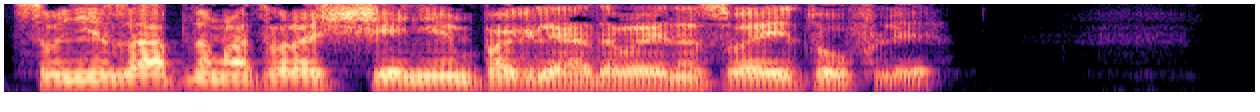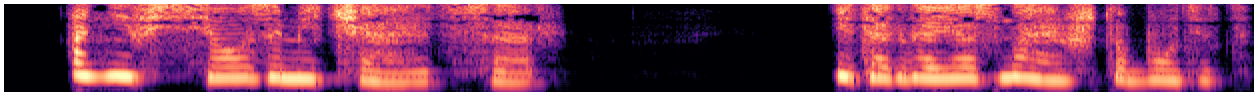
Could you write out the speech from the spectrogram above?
с внезапным отвращением, поглядывая на свои туфли. — они все замечают, сэр. И тогда я знаю, что будет.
